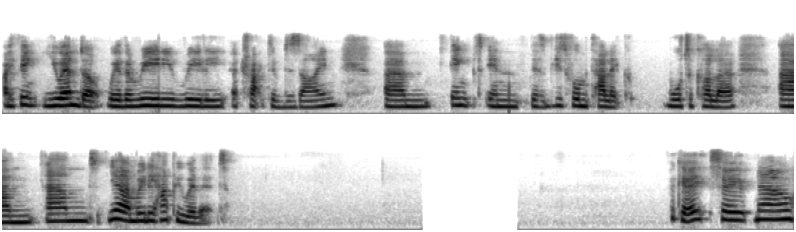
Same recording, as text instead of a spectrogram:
I think you end up with a really really attractive design, um, inked in this beautiful metallic watercolor, um, and yeah, I'm really happy with it. Okay, so now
